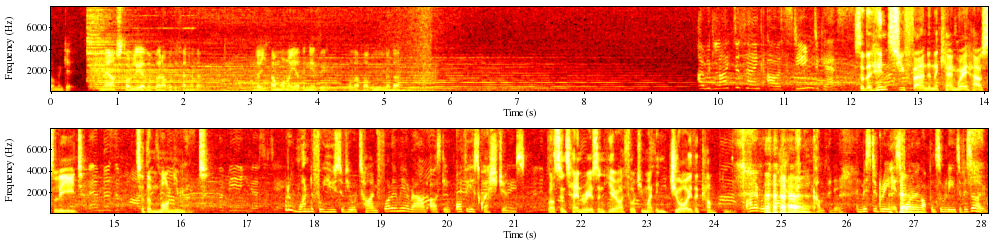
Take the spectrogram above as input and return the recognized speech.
πάρουμε και νέα στολή εδώ πέρα από ό,τι φαίνεται. Λογικά μόνο για την είδη, αλλά θα δούμε μετά. I would like to thank our esteemed guests, So the hints you found in the Kenway house lead to the monument. What a wonderful use of your time following me around asking obvious questions. Well, since Henry isn't here, I thought you might enjoy the company. I don't require any company, and Mr. Green is following up on some leads of his own.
